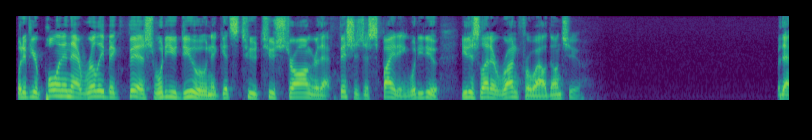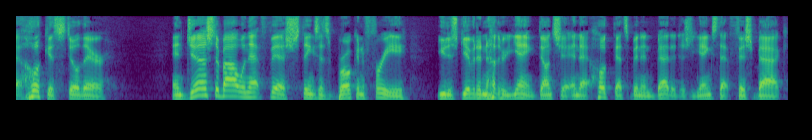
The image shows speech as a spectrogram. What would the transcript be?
But if you're pulling in that really big fish, what do you do when it gets too, too strong or that fish is just fighting? What do you do? You just let it run for a while, don't you? But that hook is still there. And just about when that fish thinks it's broken free, you just give it another yank, don't you? And that hook that's been embedded just yanks that fish back.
